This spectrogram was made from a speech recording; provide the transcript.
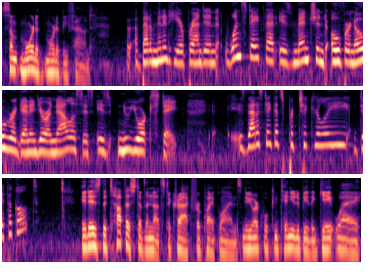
some more to more to be found. About a minute here, Brandon. One state that is mentioned over and over again in your analysis is New York State. Is that a state that's particularly difficult? It is the toughest of the nuts to crack for pipelines. New York will continue to be the gateway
